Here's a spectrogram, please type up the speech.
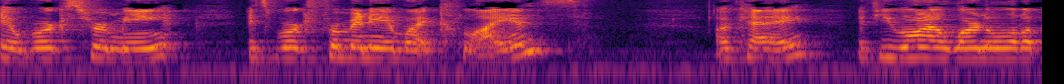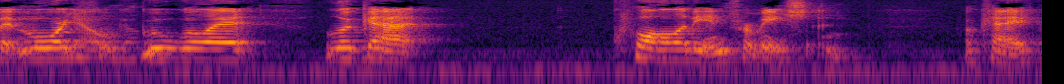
It works for me. It's worked for many of my clients okay? If you want to learn a little bit more, you know, Google it, look at quality information, okay?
